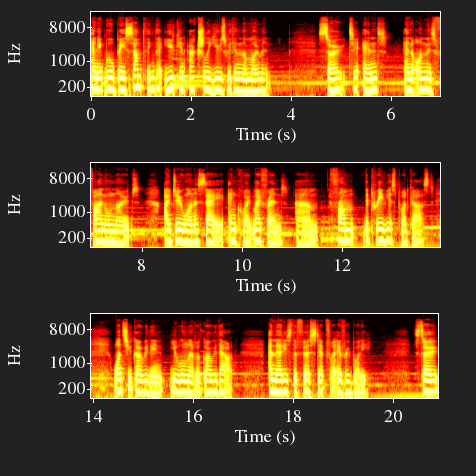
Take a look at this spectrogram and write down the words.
and it will be something that you can actually use within the moment. So, to end and on this final note, I do want to say and quote my friend um, from the previous podcast once you go within, you will never go without. And that is the first step for everybody. So,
